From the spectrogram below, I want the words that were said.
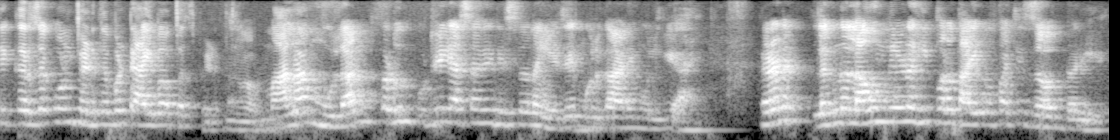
ते कर्ज कोण फेडतं? पण ते आई बापच फेडतात. हो. मला मुलांकडून कुठेही असं काही दिसलं नाहीये जे मुलगा आणि मुलगी आहे. कारण लग्न लावून देणं ही परत आई बापाची जबाबदारी आहे.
